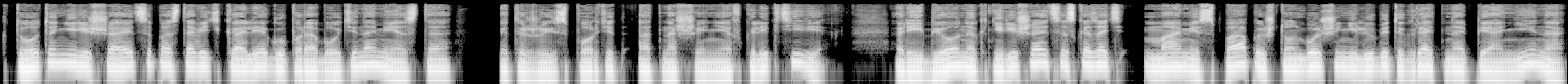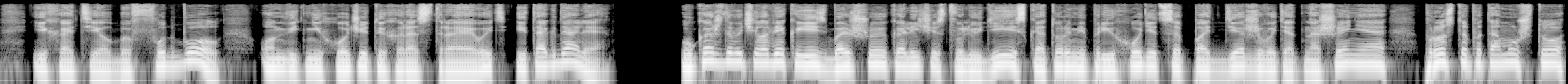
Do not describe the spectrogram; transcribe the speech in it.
Кто-то не решается поставить коллегу по работе на место. Это же испортит отношения в коллективе. Ребенок не решается сказать маме с папой, что он больше не любит играть на пианино и хотел бы в футбол, он ведь не хочет их расстраивать и так далее. У каждого человека есть большое количество людей, с которыми приходится поддерживать отношения просто потому, что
